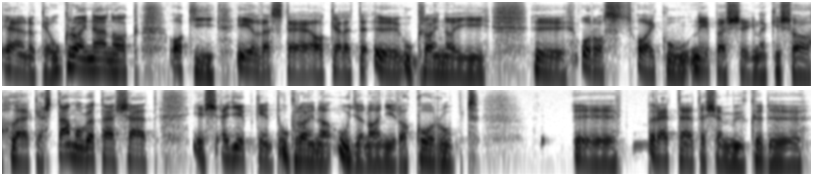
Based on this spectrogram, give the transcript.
elnöke Ukrajnának, aki élvezte a kelet, ukrajnai orosz ajkú népességnek is a lelkes támogatását, és egyébként Ukrajna ugyanannyira korrupt, rettenetesen működő,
